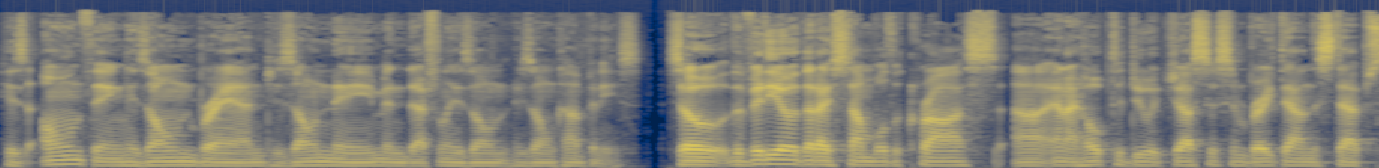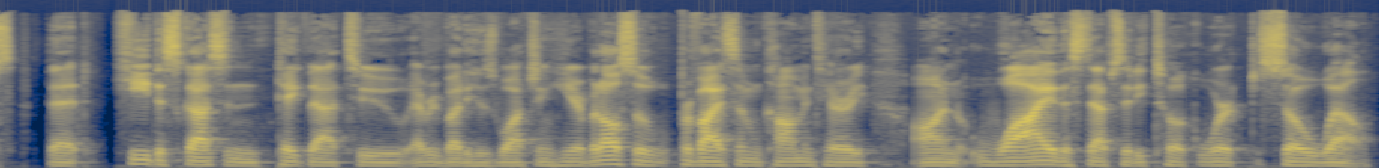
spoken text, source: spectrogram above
his own thing, his own brand, his own name, and definitely his own his own companies. So the video that I stumbled across, uh, and I hope to do it justice and break down the steps that he discussed and take that to everybody who's watching here, but also provide some commentary on why the steps that he took worked so well.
